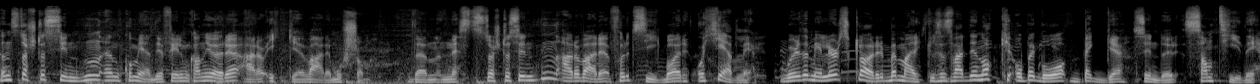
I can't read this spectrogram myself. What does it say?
Den største synden en komediefilm kan gjøre, er å ikke være morsom. Den nest største synden er å være forutsigbar og kjedelig. We're the Millers klarer bemerkelsesverdig nok å begå begge synder samtidig.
